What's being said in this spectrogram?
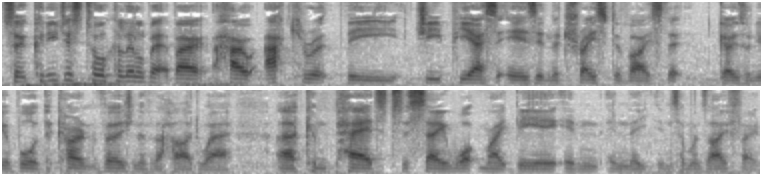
So, can you just talk a little bit about how accurate the GPS is in the Trace device that goes on your board, the current version of the hardware, uh, compared to say what might be in in, the, in someone's iPhone?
